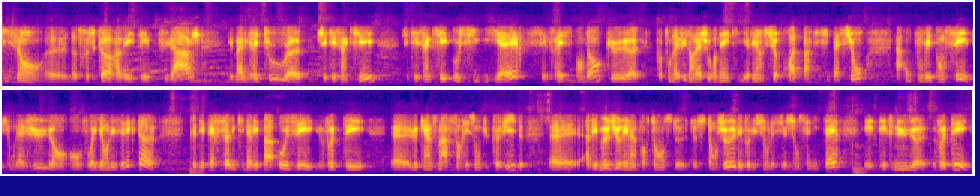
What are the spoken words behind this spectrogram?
six ans, notre score avait été plus large et malgré tout, j'étais inquiet. J'étais inquiet aussi hier. C'est vrai cependant que euh, quand on a vu dans la journée qu'il y avait un surcroît de participation, bah, on pouvait penser, et puis on l'a vu en, voyant les électeurs, que des personnes qui n'avaient pas osé voter euh, le 15 mars en raison du Covid euh, avaient mesuré l'importance de, cet enjeu, l'évolution de la situation sanitaire, et étaient venues voter.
